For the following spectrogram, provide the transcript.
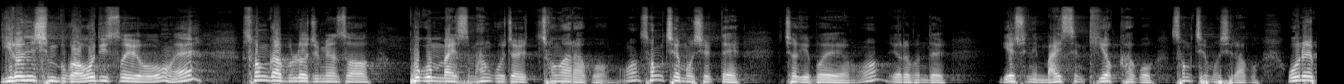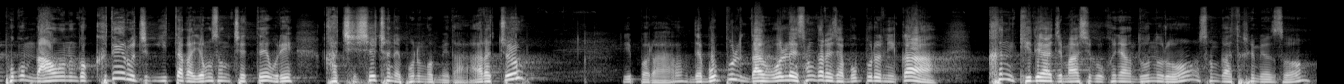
이런 신부가 어디 있어요? 예? 성가 불러주면서 복음 말씀 한 구절 정하라고 어? 성체 모실 때 저기 뭐예요? 어? 여러분들 예수님 말씀 기억하고 성체 모시라고 오늘 복음 나오는 거 그대로 지금 이따가 영성체 때 우리 같이 실천해 보는 겁니다. 알았죠? 이뻐라. 내못 부르, 난 원래 성가를 잘 못 부르니까 큰 기대하지 마시고 그냥 눈으로 성가 들으면서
